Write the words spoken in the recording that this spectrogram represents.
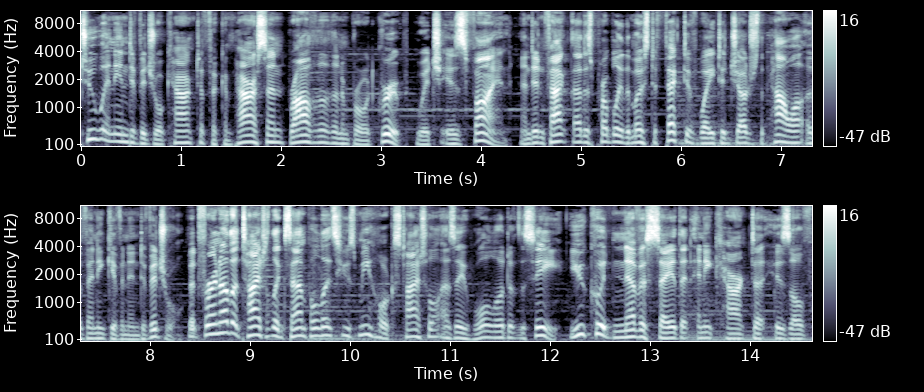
to an individual character for comparison rather than a broad group, which is fine. And in fact, that is probably the most effective way to judge the power of any given individual. But for another title example, let's use Mihawk's title as a Warlord of the The sea. You could never say that any character is of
